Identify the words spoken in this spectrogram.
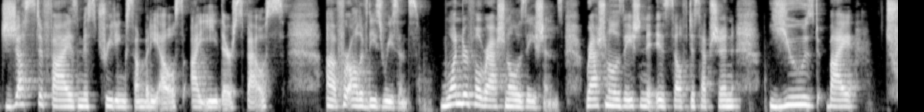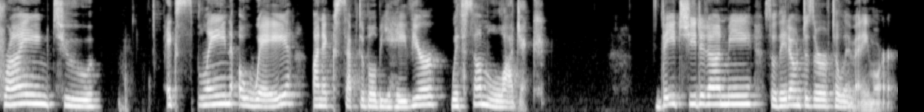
justifies mistreating somebody else, i.e., their spouse, uh, for all of these reasons. Wonderful rationalizations. Rationalization is self deception used by trying to explain away unacceptable behavior with some logic. They cheated on me, so they don't deserve to live anymore.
